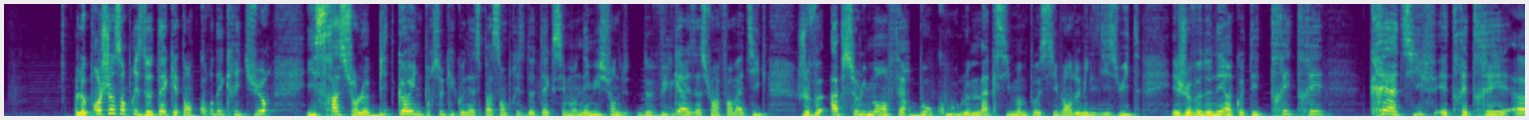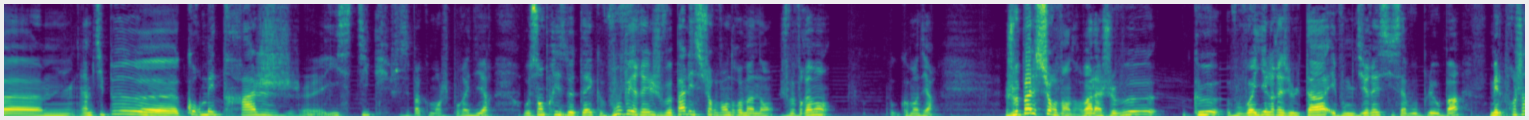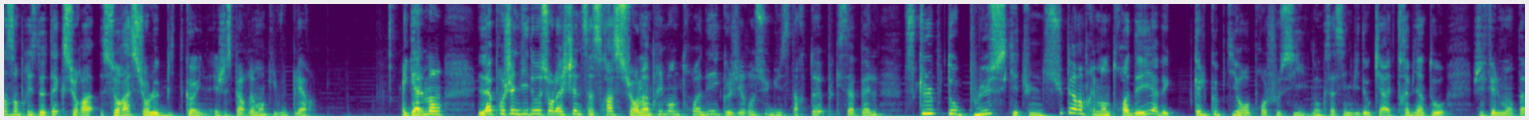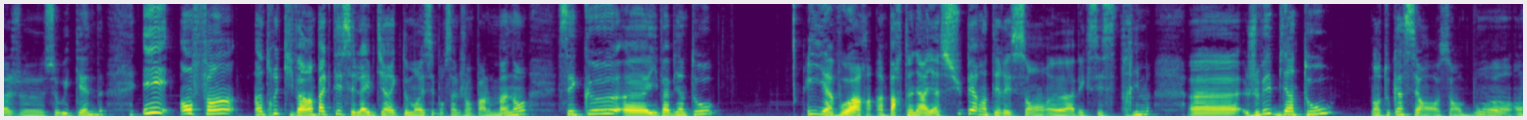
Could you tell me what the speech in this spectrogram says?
Le prochain sans prise de tech est en cours d'écriture. Il sera sur le Bitcoin. Pour ceux qui connaissent pas sans prise de tech, c'est mon émission de vulgarisation informatique. Je veux absolument en faire beaucoup, le maximum possible en 2018, et je veux donner un côté très très créatif et très très euh, un petit peu euh, court métrage istique, je sais pas comment je pourrais dire, au sans prise de tech. Vous verrez, je veux pas les survendre maintenant. Je veux vraiment, comment dire, je veux pas le survendre. Voilà, je veux que vous voyez le résultat et vous me direz si ça vous plaît ou pas. Mais le prochain sans prise de texte sera, sur le Bitcoin et j'espère vraiment qu'il vous plaira. Également, la prochaine vidéo sur la chaîne, ça sera sur l'imprimante 3D que j'ai reçue d'une startup qui s'appelle Sculpto Plus, qui est une super imprimante 3D avec quelques petits reproches aussi. Donc ça, c'est une vidéo qui arrive très bientôt. J'ai fait le montage euh, ce week-end. Et enfin, un truc qui va impacter ces lives directement, et c'est pour ça que j'en parle maintenant, c'est que euh, il va bientôt y avoir un partenariat super intéressant euh, avec ces streams. Euh, je vais bientôt, en tout cas c'est en,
